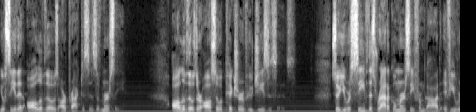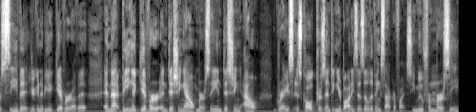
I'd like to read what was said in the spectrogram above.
you'll see that all of those are practices of mercy all of those are also a picture of who Jesus is. So you receive this radical mercy from God. If you receive it, you're going to be a giver of it. And that being a giver and dishing out mercy and dishing out grace is called presenting your bodies as a living sacrifice. You move from mercy,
